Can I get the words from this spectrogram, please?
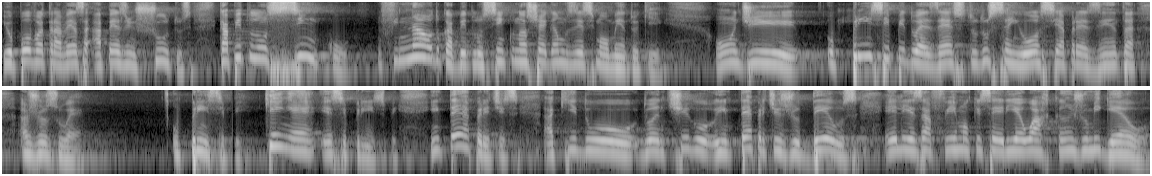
e o povo atravessa a pés enxutos. Capítulo 5, no final do capítulo 5, nós chegamos nesse momento aqui, onde o príncipe do exército do Senhor se apresenta a Josué. O príncipe. Quem é esse príncipe? Intérpretes aqui do, do antigo, intérpretes judeus, eles afirmam que seria o arcanjo Miguel,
